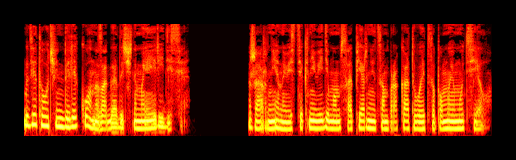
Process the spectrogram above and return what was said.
где-то очень далеко, на загадочном Эйридисе. Жар ненависти к невидимым соперницам прокатывается по моему телу.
